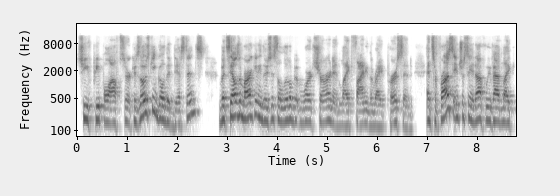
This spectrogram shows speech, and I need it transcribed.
chief people officer, because those can go the distance. But sales and marketing, there's just a little bit more churn and like finding the right person. And so for us, interesting enough, we've had like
